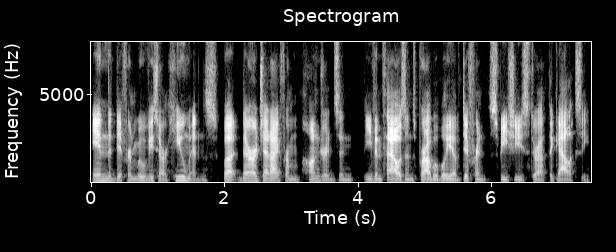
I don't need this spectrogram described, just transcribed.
in the different movies are humans, but there are Jedi from hundreds and even thousands, probably, of different species throughout the galaxy.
